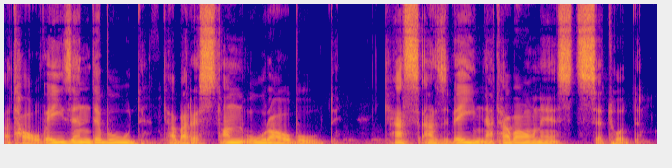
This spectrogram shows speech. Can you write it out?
و تا وی زنده بود تبرستان او را بود. کس از وی نتوانست ستد.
